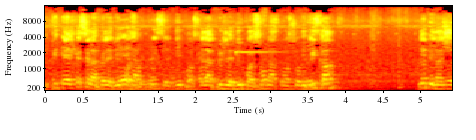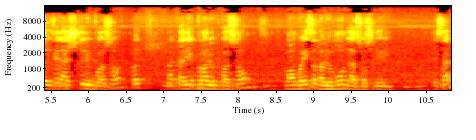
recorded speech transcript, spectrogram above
Et puis elle, qu'est-ce qu'elle a fait les deux poissons Elle a pris ces deux poissons. Elle a pris les deux poissons. Elle a transformé. Et puis quand elle a acheté, elle a acheté le poisson. Quand tu allais prendre le poisson, pour envoyer ça dans le monde de la sorcellerie. C'est ça?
